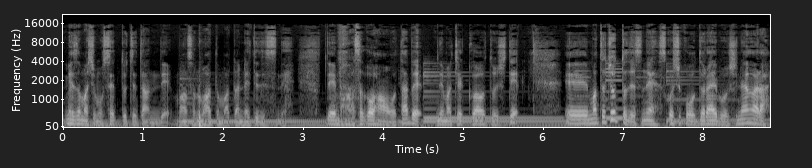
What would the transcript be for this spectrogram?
目覚ましもセットしてたんで、まあ、その後また寝てですねで、まあ、朝ごはんを食べで、まあ、チェックアウトして、えー、またちょっとですね少しこうドライブをしながら、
